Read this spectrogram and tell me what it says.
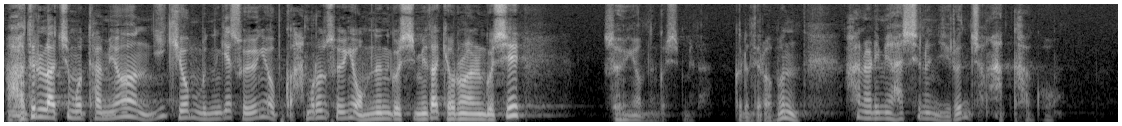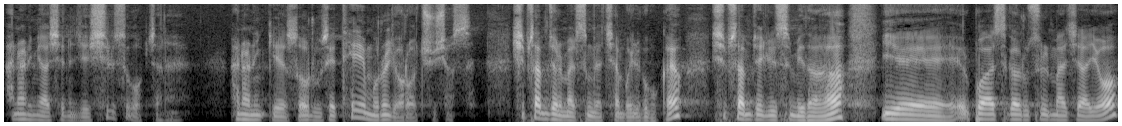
아들을 낳지 못하면 이 기업 묻는 게 소용이 없고 아무런 소용이 없는 것입니다. 결혼하는 것이 소용이 없는 것입니다. 그런데 여러분, 하나님이 하시는 일은 정확하고 하나님이 하시는 일에 실수가 없잖아요. 하나님께서 룻의 태의 문을 열어 주셨어요. 13절 말씀 같이 한번 읽어볼까요? 13절 읽습니다. 이에 보아스가 룻을 맞이하여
